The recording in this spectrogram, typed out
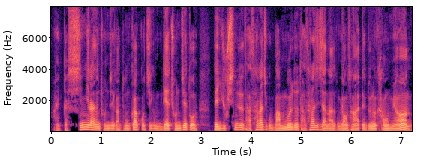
아, 그러니까 신이라는 존재가 눈 감고 지금 내 존재도 내 육신도 다 사라지고 만물도 다 사라지잖아. 명상할 때 눈을 감으면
